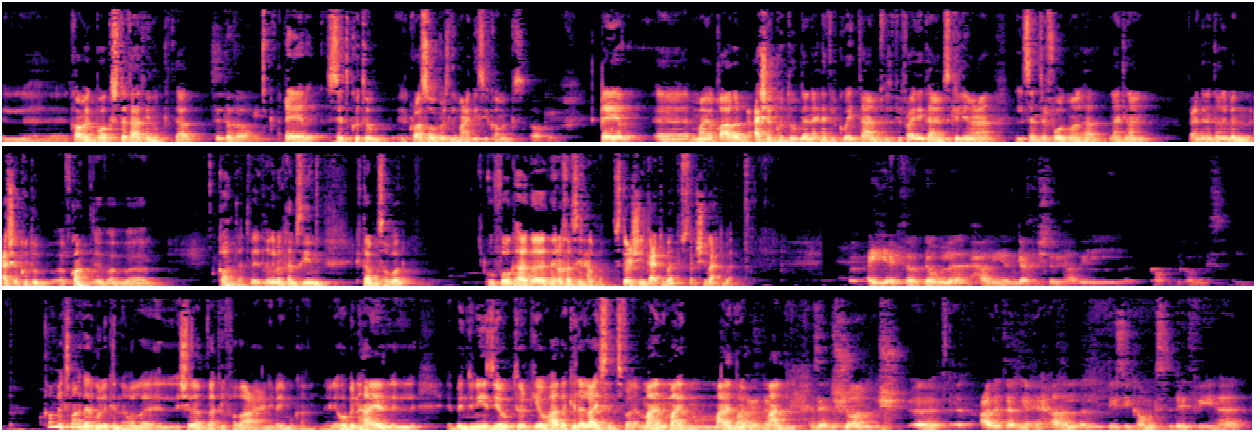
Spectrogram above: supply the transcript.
ال comic books 36 كتاب. 36 غير ست كتب ال crossovers اللي مع دي سي كوميكس أوكي. غير آه، ما يقارب 10 كتب لأن إحنا في الكويت تايمز في فرايدي تايمز كل مع ال centerfold مالها 99 فعندنا تقريبا 10 كتب content تقريبا 50 كتاب مصور. وفوق هذا 52 حلقة. 26 قاعد تبات و26 راح تبات. أي أكثر دولة حاليا قاعد تشتري هذه ال com- ال comics؟ comics ما أقدر أقول لك إنه والله الشراء بذاك الفظاعة يعني بأي مكان. يعني هو بالنهاية ال- ال- باندونيسيا وبتركيا وهذا كله license فما ما ما ندري. ما ندري. زين شلون آه، عادة يعني أنا ال DC Comics بديت فيها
